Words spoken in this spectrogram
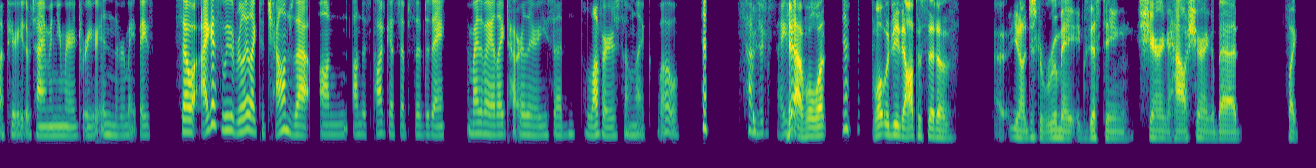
a period of time in your marriage where you're in the roommate phase. So I guess we would really like to challenge that on on this podcast episode today. And by the way, I liked how earlier you said lovers. So I'm like, whoa, Sounds exciting. Yeah. Well, what what would be the opposite of uh, you know just a roommate existing, sharing a house, sharing a bed? It's like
